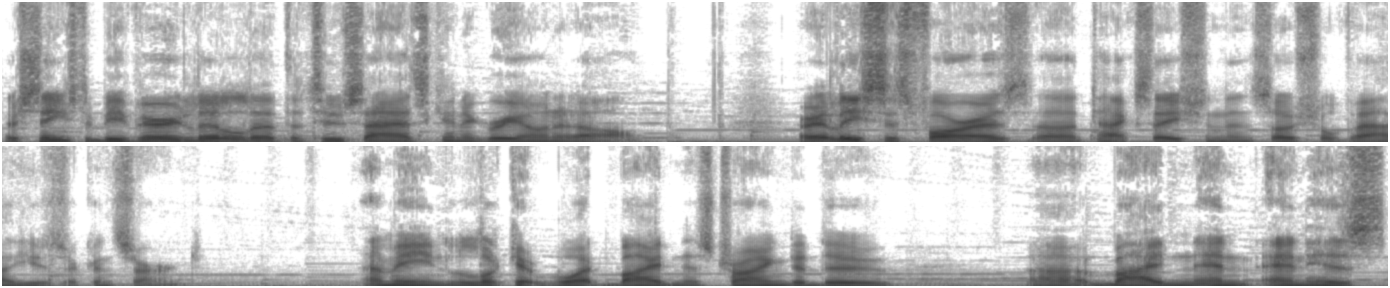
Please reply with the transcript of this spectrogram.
there seems to be very little that the two sides can agree on at all, or at least as far as uh, taxation and social values are concerned. I mean, look at what Biden is trying to do. Uh, Biden and, and his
